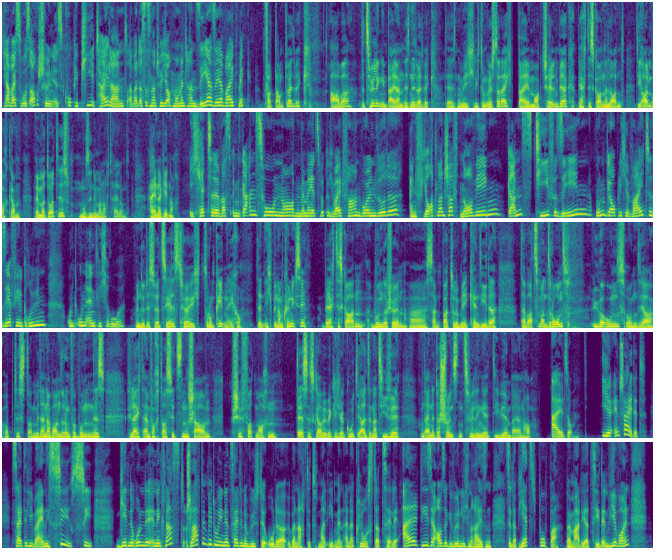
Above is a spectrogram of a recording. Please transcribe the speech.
Ja, weißt du, wo es auch schön ist? Koh Phi Phi, Thailand. Aber das ist natürlich auch momentan sehr, sehr weit weg. verdammt weit weg. Aber der Zwilling in Bayern ist nicht weit weg. Der ist nämlich Richtung Österreich bei Markt Schellenberg, Berchtesgadener Land, die Almbachklamm. Wenn man dort ist, muss ich nicht mehr nach Thailand. Einer geht noch. Ich hätte was im ganz hohen Norden, wenn man jetzt wirklich weit fahren wollen würde. Eine Fjordlandschaft, Norwegen, ganz tiefe Seen, unglaubliche Weite, sehr viel Grün und unendliche Ruhe. Wenn du das so erzählst, höre ich Trompetenecho. Denn ich bin am Königssee, Berchtesgaden, wunderschön. Äh, St. Bartholomä kennt jeder. Der Watzmann thront über uns und ja, ob das dann mit einer Wanderung verbunden ist, vielleicht einfach da sitzen, schauen, Schifffahrt machen. Das ist, glaube ich, wirklich eine gute Alternative und eine der schönsten Zwillinge, die wir in Bayern haben. Also, ihr entscheidet. Seid ihr lieber ein Sie, Sie, geht eine Runde in den Knast, schlaft im Beduinenzelt in der Wüste oder übernachtet mal eben in einer Klosterzelle. All diese außergewöhnlichen Reisen sind ab jetzt buchbar beim ADAC, denn wir wollen,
